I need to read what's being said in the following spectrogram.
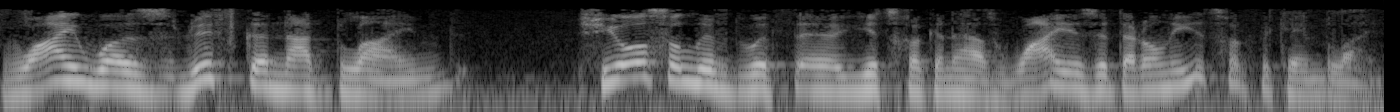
why was Rivka not blind? She also lived with uh, Yitzchak in the house. Why is it that only Yitzchak became blind?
